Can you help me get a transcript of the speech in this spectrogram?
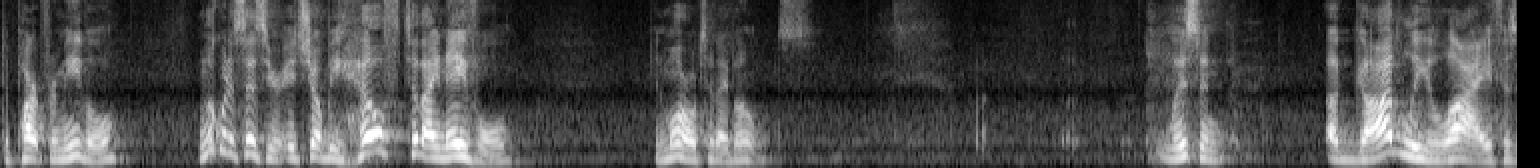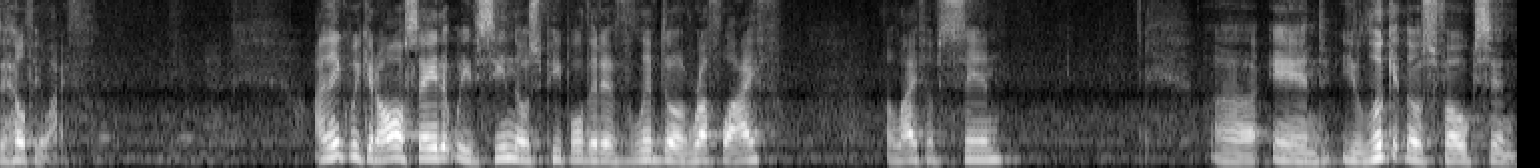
depart from evil. And look what it says here it shall be health to thy navel and marrow to thy bones. Listen, a godly life is a healthy life. I think we can all say that we've seen those people that have lived a rough life, a life of sin. Uh, and you look at those folks, and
